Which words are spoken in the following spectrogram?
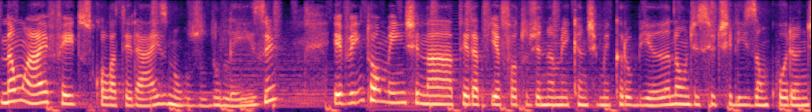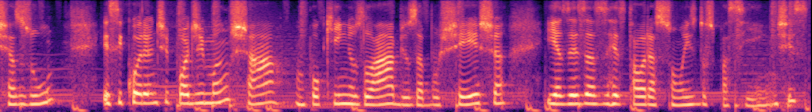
Não há efeitos colaterais no uso do laser. Eventualmente, na terapia fotodinâmica antimicrobiana, onde se utiliza um corante azul, esse corante pode manchar um pouquinho os lábios, a bochecha e às vezes as restaurações dos pacientes.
